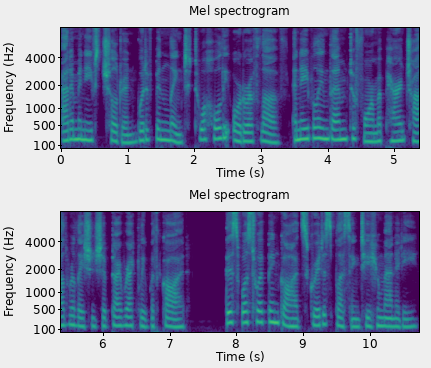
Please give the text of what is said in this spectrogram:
Adam and Eve's children would have been linked to a holy order of love, enabling them to form a parent child relationship directly with God. This was to have been God's greatest blessing to humanity.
